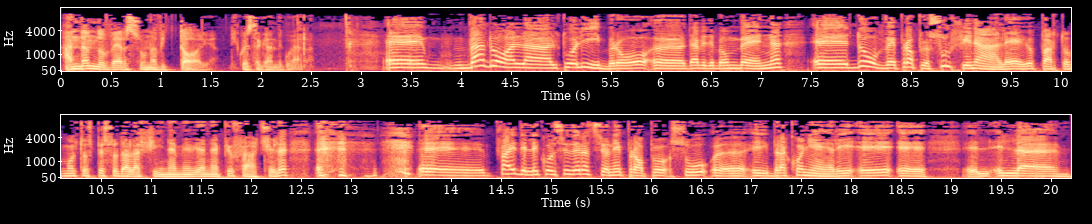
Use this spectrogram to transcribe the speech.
andando verso una vittoria di questa grande guerra. Eh, vado alla, al tuo libro, eh, Davide Bomben, eh, dove proprio sul finale, io parto molto spesso dalla fine, mi viene più facile, eh, fai delle considerazioni proprio sui eh, bracconieri e eh, il, il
